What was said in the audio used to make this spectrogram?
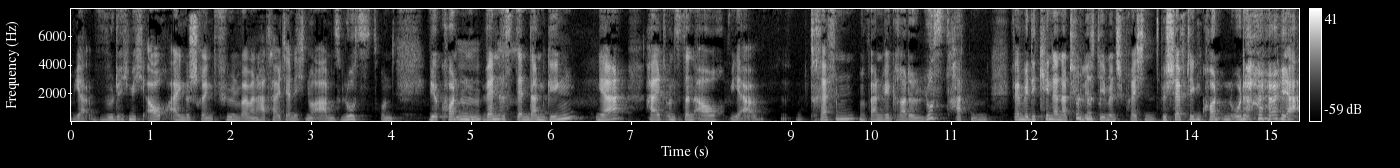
ja, würde ich mich auch eingeschränkt fühlen, weil man hat halt ja nicht nur abends Lust. Und wir konnten, mhm. wenn es denn dann ging, ja, halt uns dann auch, ja, treffen, wann wir gerade Lust hatten, wenn wir die Kinder natürlich dementsprechend beschäftigen konnten oder ja,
